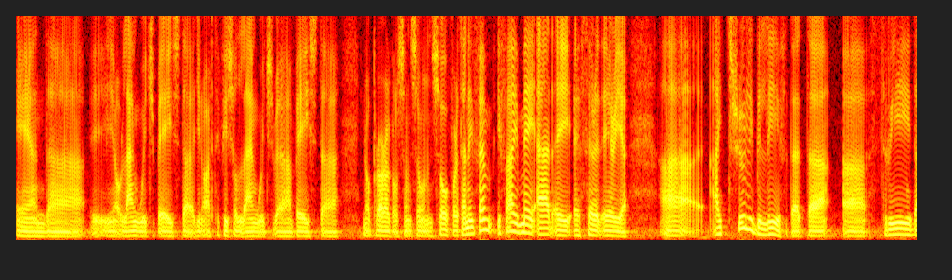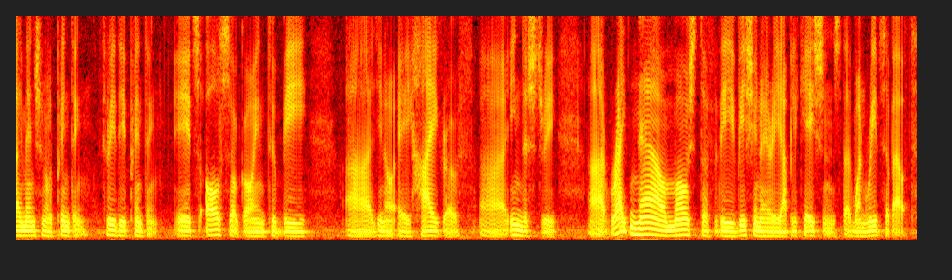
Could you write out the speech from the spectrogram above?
and uh, you know language-based, uh, you know artificial language-based, uh, you know protocols and so on and so forth. And if I'm, if I may add a, a third area, uh, I truly believe that uh, uh, three-dimensional printing, 3D printing, it's also going to be you know a high-growth industry. right now, most of the visionary applications that one reads about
